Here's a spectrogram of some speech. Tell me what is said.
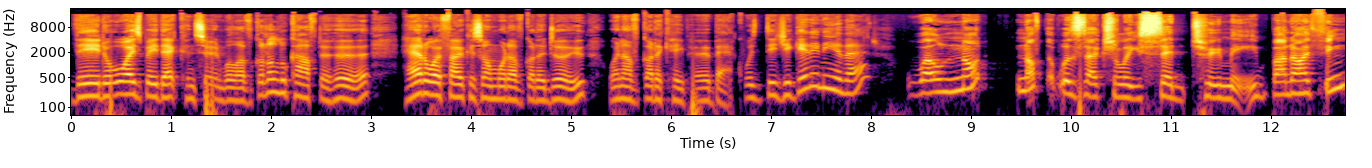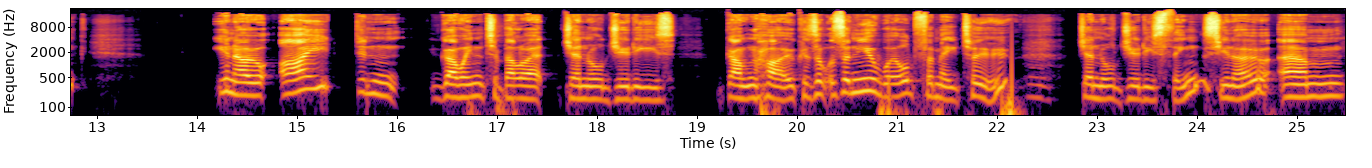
there'd always be that concern well, I've got to look after her. How do I focus on what I've got to do when I've got to keep her back? Was, did you get any of that? Well, not not that was actually said to me, but I think, you know, I didn't go into Ballarat general duties gung ho because it was a new world for me too. Mm. General duties things, you know. Um,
